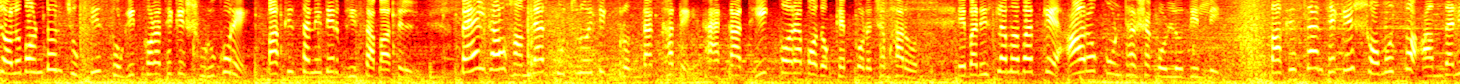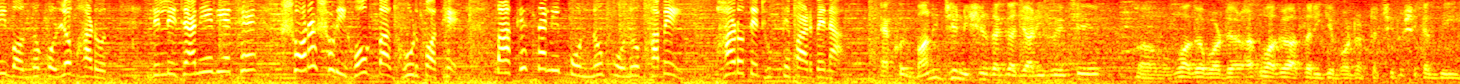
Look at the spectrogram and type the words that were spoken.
জলবন্টন চুক্তি স্থগিত করা থেকে শুরু করে পাকিস্তানিদের ভিসা বাতিল। পেহেলগাঁও হামলার কূটনৈতিক প্রত্যাখ্যাতে একাধিক করা পদক্ষেপ করেছে ভারত। এবার ইসলামাবাদকে আরও কোণঠাসা করল দিল্লি। পাকিস্তান থেকে সমস্ত আমদানি বন্ধ করল ভারত। দিল্লি জানিয়ে দিয়েছে, সরাসরি হোক বা ঘুরপথে, পাকিস্তানি পণ্য কোনোভাবেই ভারতে ঢুকতে পারবে না। এখন বাণিজ্যে নিষেধাজ্ঞা জারি হয়েছে ওয়াগা বর্ডার ওয়াগা আতারি যে বর্ডারটা ছিল, সেখান দিয়েই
